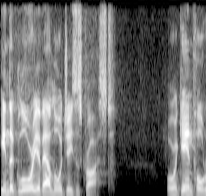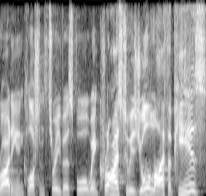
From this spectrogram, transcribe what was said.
in the glory of our Lord Jesus Christ. Or again, Paul writing in Colossians 3, verse 4 when Christ, who is your life, appears,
